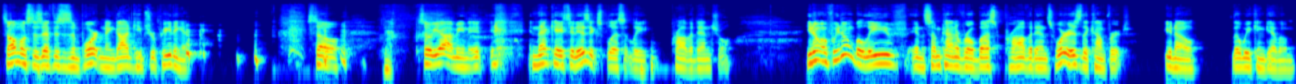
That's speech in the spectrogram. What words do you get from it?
It's almost as if this is important and God keeps repeating it. so so yeah, I mean it in that case it is explicitly providential. You know, if we don't believe in some kind of robust providence, where is the comfort, you know, that we can give them?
